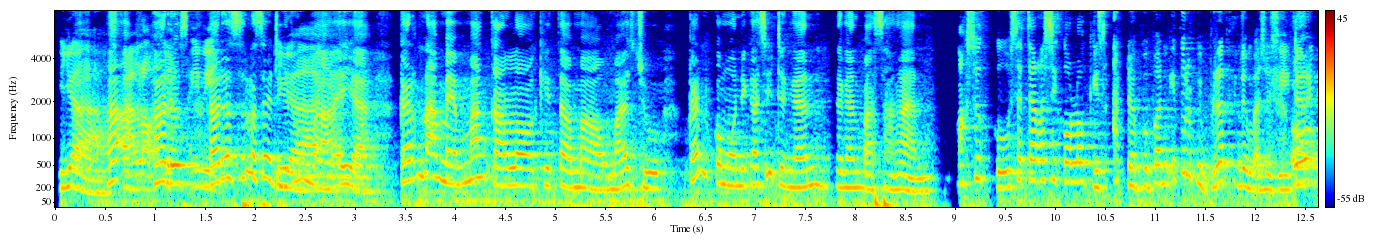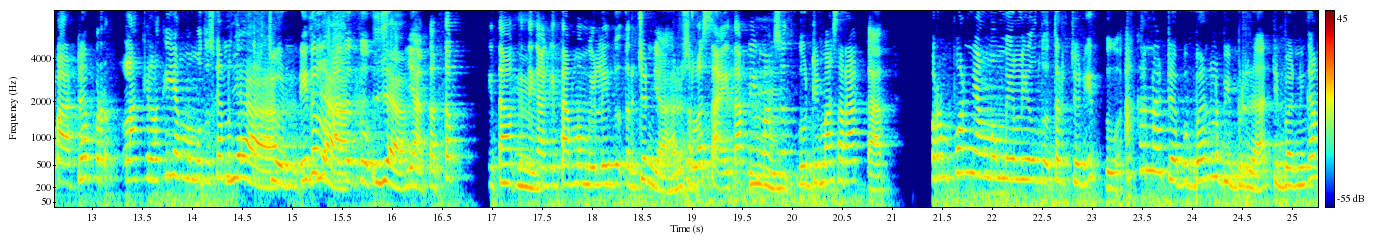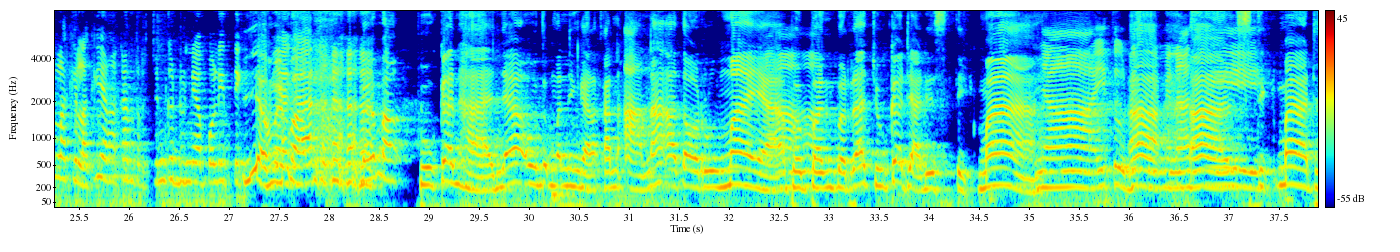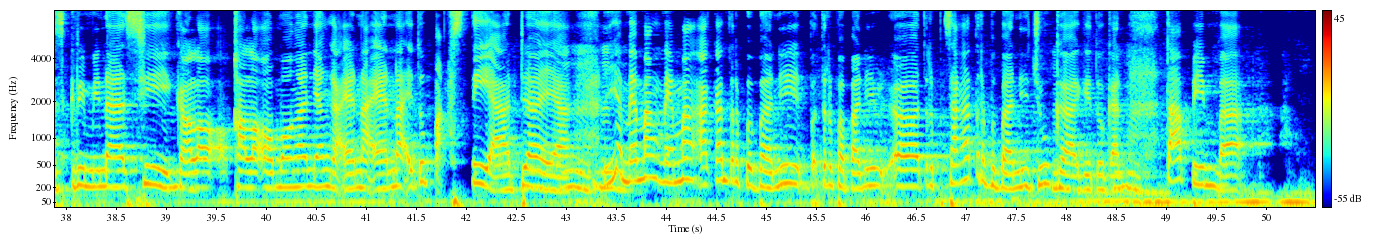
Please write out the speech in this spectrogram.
Iya Ha- kalau harus ini. harus selesai di Iya, rumah iya, iya. karena memang kalau kita mau maju kan komunikasi dengan dengan pasangan. Maksudku secara psikologis ada beban itu lebih berat gitu Mbak Susi Oh. daripada laki-laki yang memutuskan untuk Iya, terjun. Itu loh iya, maksudku. Iya. ya tetap kita ketika kita memilih untuk terjun ya harus selesai. Tapi maksudku di masyarakat perempuan yang memilih untuk terjun itu akan ada beban lebih berat dibandingkan laki-laki yang akan terjun ke dunia politik Iya ya memang, kan? memang bukan hanya untuk meninggalkan anak atau rumah ya, Ah. beban berat juga dari stigma. Nah, itu Ah, diskriminasi. ah, stigma, diskriminasi. Kalau kalau omongan yang nggak enak-enak itu pasti ada ya. Hmm, Iya memang memang akan terbebani terbebani eh, ter- sangat terbebani juga Hmm, gitu kan. Tapi Mbak,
